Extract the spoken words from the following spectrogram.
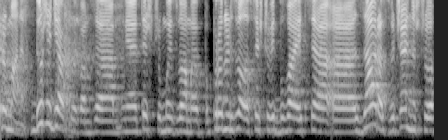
Романе, дуже дякую вам за е, те, що ми з вами проаналізували все, що відбувається е, зараз. Звичайно, що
